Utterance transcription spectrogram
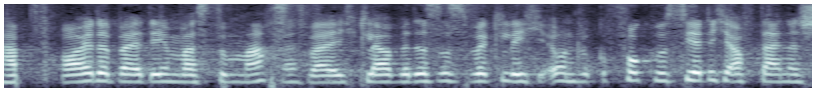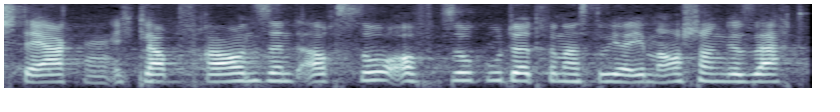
hab Freude bei dem, was du machst, weil ich glaube, das ist wirklich und fokussier dich auf deine Stärken. Ich glaube, Frauen sind auch so oft so gut da drin, hast du ja eben auch schon gesagt,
